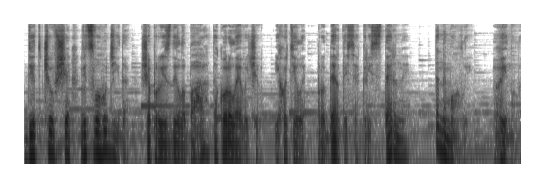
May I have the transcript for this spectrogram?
Дід чув ще від свого діда, що проїздило багато королевичів і хотіли продертися крізь стерни, та не могли, гинули,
